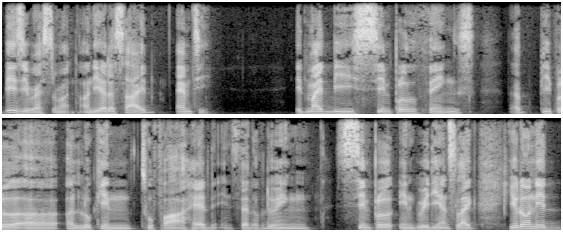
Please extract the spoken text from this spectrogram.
busy restaurant. On the other side, empty. It might be simple things that people uh, are looking too far ahead instead of doing simple ingredients. Like you don't need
